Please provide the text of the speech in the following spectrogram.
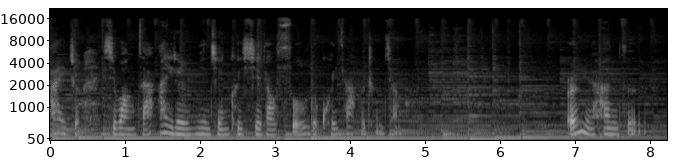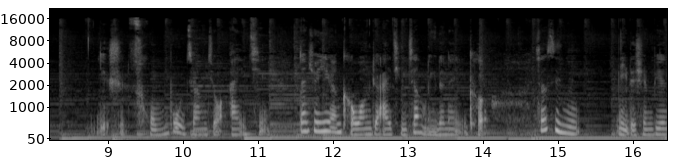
爱着，希望在爱的人面前可以卸掉所有的盔甲和城墙。而女汉子也是从不将就爱情，但却依然渴望着爱情降临的那一刻。相信你的身边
